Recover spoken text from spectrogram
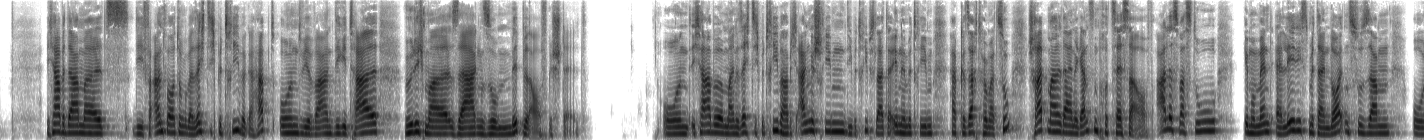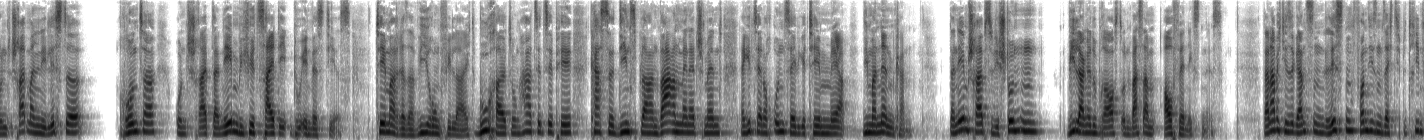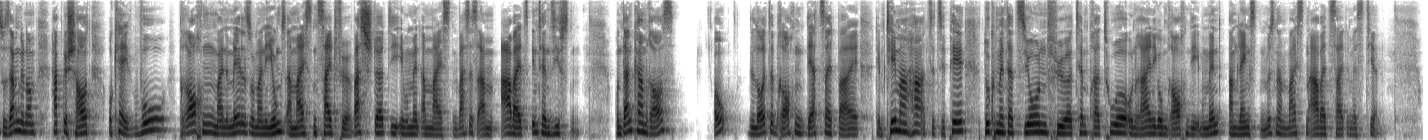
Ich habe damals die Verantwortung über 60 Betriebe gehabt und wir waren digital, würde ich mal sagen, so mittel aufgestellt. Und ich habe meine 60 Betriebe habe ich angeschrieben, die Betriebsleiter in den Betrieben, habe gesagt, hör mal zu, schreib mal deine ganzen Prozesse auf. Alles, was du im Moment erledigst mit deinen Leuten zusammen und schreib mal in die Liste runter und schreib daneben, wie viel Zeit du investierst. Thema Reservierung vielleicht, Buchhaltung, HCCP, Kasse, Dienstplan, Warenmanagement, da gibt's ja noch unzählige Themen mehr, die man nennen kann. Daneben schreibst du die Stunden, wie lange du brauchst und was am aufwendigsten ist. Dann habe ich diese ganzen Listen von diesen 60 Betrieben zusammengenommen, habe geschaut, okay, wo brauchen meine Mädels und meine Jungs am meisten Zeit für? Was stört die im Moment am meisten? Was ist am arbeitsintensivsten? Und dann kam raus, oh, die Leute brauchen derzeit bei dem Thema HACCP Dokumentation für Temperatur und Reinigung brauchen die im Moment am längsten, müssen am meisten Arbeitszeit investieren.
